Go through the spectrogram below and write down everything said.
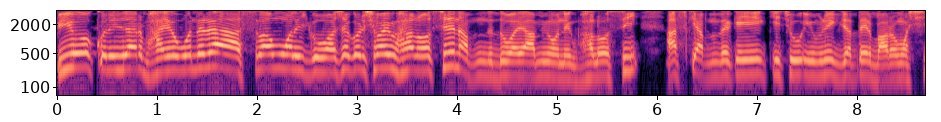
প্রিয় কলিজার ভাই বোনেরা, আসসালামু আলাইকুম। আশা করি সবাই ভালো আছেন। আপনাদের দোয়ায় আমি অনেক ভালো আছি। আজকে আপনাদেরকে কিছু ইউনিক জাতের বারো মাসি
